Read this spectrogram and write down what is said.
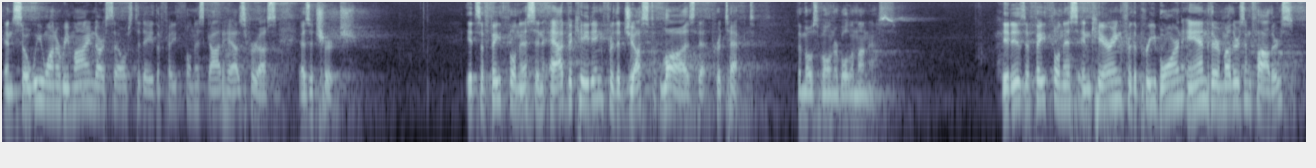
And so we want to remind ourselves today the faithfulness God has for us as a church. It's a faithfulness in advocating for the just laws that protect the most vulnerable among us. It is a faithfulness in caring for the preborn and their mothers and fathers,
